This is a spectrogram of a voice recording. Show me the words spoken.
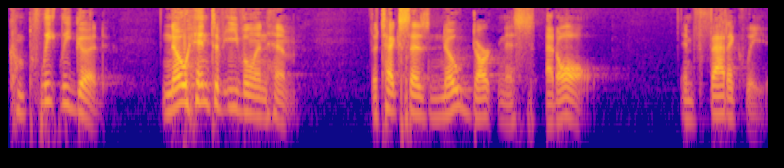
completely good, no hint of evil in him. The text says no darkness at all. Emphatically,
